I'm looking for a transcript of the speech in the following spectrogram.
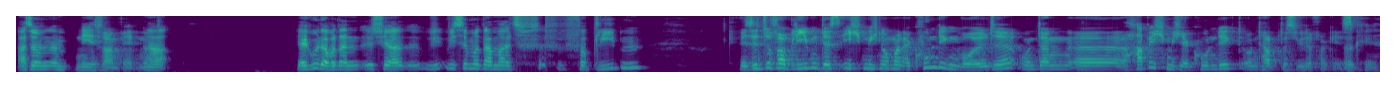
Also, ähm, Nee, es war ein Petnat. ja. Ja, gut, aber dann ist ja, wie, wie sind wir damals verblieben? Wir sind so verblieben, dass ich mich nochmal erkundigen wollte und dann äh, habe ich mich erkundigt und habe das wieder vergessen. Okay.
